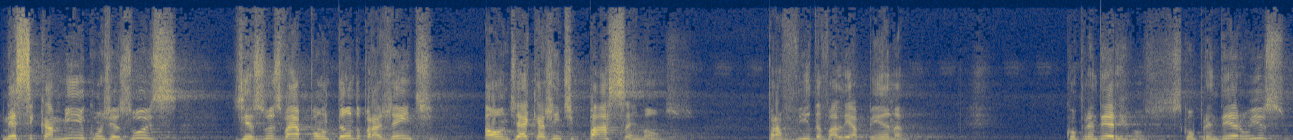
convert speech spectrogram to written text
nesse caminho com Jesus, Jesus vai apontando para a gente aonde é que a gente passa, irmãos, para a vida valer a pena. Compreenderam, irmãos? Compreenderam isso?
